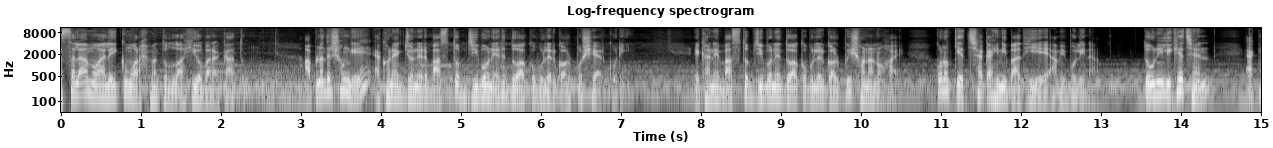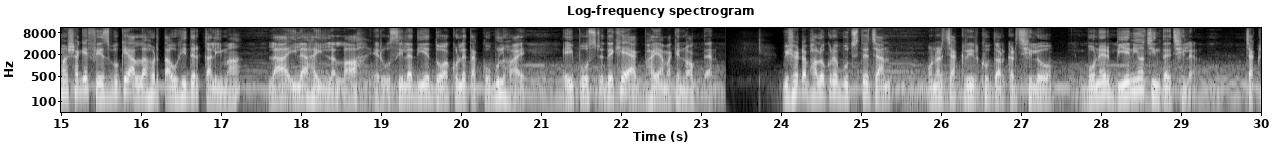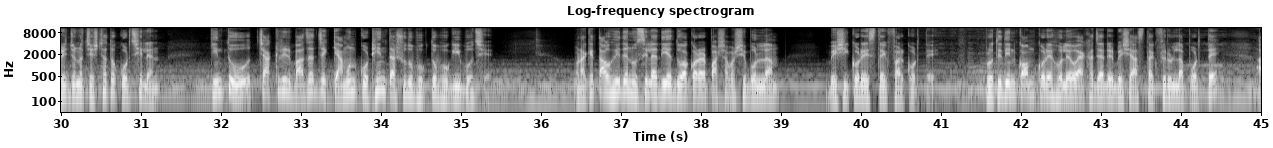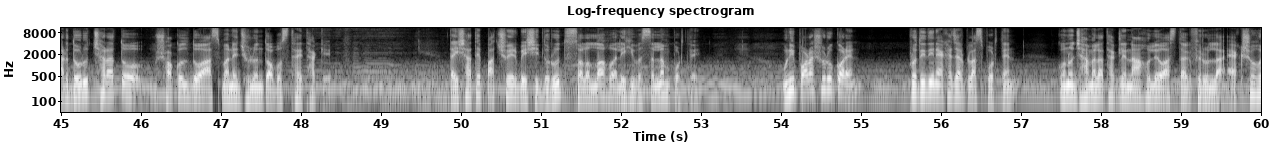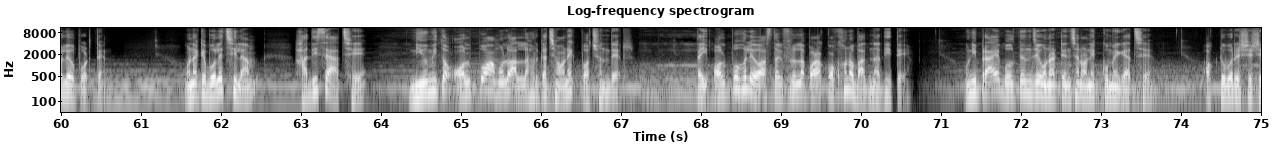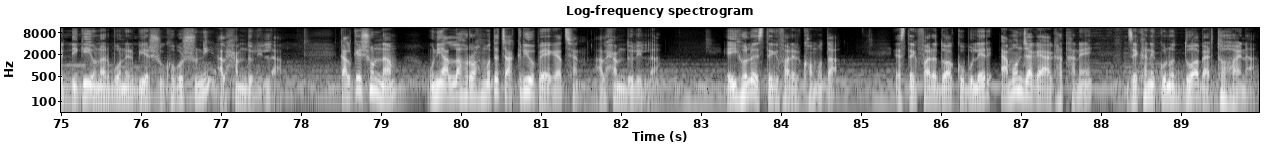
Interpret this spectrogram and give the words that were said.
আসসালামু আলাইকুম ওরহমতুল্লাহি ওবারাকাতু। আপনাদের সঙ্গে এখন একজনের বাস্তব জীবনের দোয়া কবুলের গল্প শেয়ার করি। এখানে বাস্তব জীবনের দোয়া কবুলের গল্পই শোনানো হয়। কোনো কেচ্ছা কাহিনী বাঁধিয়ে আমি বলি না। তো উনি লিখেছেন, এক মাস আগে ফেসবুকে আল্লাহর তাউহিদের কালিমা, লা ইলাহা ইল্লাল্লাহ, এর উসিলা দিয়ে দোয়া করলে তা কবুল হয়, এই পোস্ট দেখে এক ভাই আমাকে নক দেন। বিষয়টা ভালো করে বুঝতে চান, ওনার চাকরির খুব দরকার ছিল, বোনের বিয়ে নিয়েও চিন্তায় ছিলেন। চাকরির জন্য চেষ্টা তো করছিলেন, কিন্তু চাকরির বাজার যে কেমন কঠিন তা শুধু ভুক্তভোগী বোঝে। ওনাকে তাওহিদে নুসিলা দিয়ে দোয়া করার পাশাপাশি বললাম, বেশি করে ইস্তেকফার করতে। প্রতিদিন কম করে হলেও এক হাজারের বেশি আস্তাক ফিরুল্লাহ পড়তে, আর দরুদ ছাড়া তো সকল দোয়া আসমানে ঝুলন্ত অবস্থায় থাকে। তাই সাথে পাঁচশোয়ের বেশি দরুদ সল্লাহ আলহি ওয়াসাল্লাম পড়তে। উনি পড়া শুরু করেন, প্রতিদিন এক হাজার প্লাস পড়তেন কোনো ঝামেলা থাকলে না হলেও আস্তাক ফিরুল্লাহ একশো হলেও পড়তেন। ওনাকে বলেছিলাম, হাদিসে আছে, নিয়মিত অল্প আমলও আল্লাহর কাছে অনেক পছন্দের। তাই অল্প হলেও আস্তাক ফিরুল্লাহ পড়া কখনো বাদ না দিতে। উনি প্রায় বলতেন যে ওনার টেনশন অনেক কমে গেছে। অক্টোবরের শেষের দিকেই ওনার বোনের বিয়ের সুখবর শুনি, আলহামদুলিল্লাহ। কালকে শুনলাম, উনি আল্লাহর রহমতে চাকরিও পেয়ে গেছেন, আলহামদুলিল্লাহ। এই হলো ইস্তেগফারের ক্ষমতা। ইস্তেগফারে দোয়া কবুলের এমন জায়গায় আঘাত হানে, যেখানে কোনো দোয়া ব্যর্থ হয় না।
